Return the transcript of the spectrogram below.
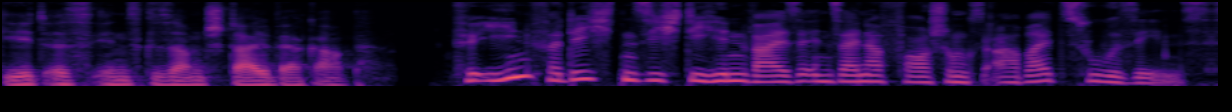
geht es insgesamt steil bergab. Für ihn verdichten sich die Hinweise in seiner Forschungsarbeit zusehends.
